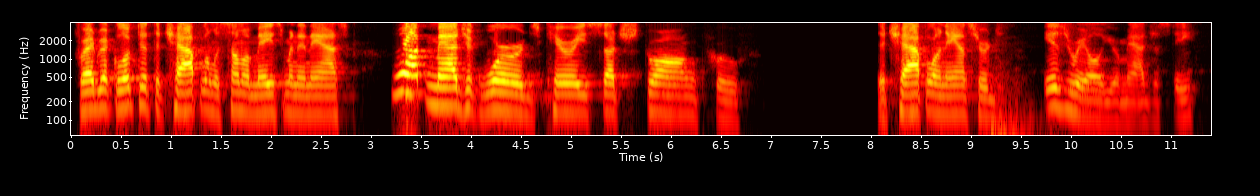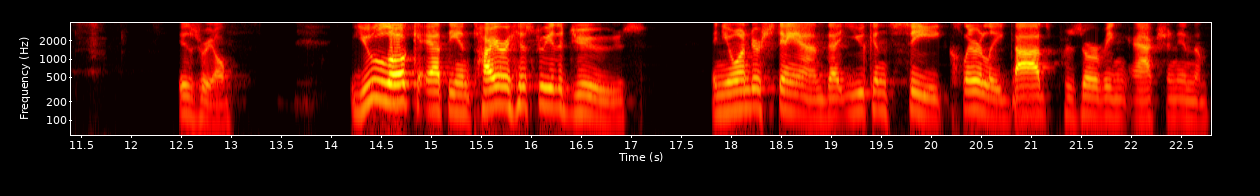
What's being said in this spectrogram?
Frederick looked at the chaplain with some amazement and asked, What magic words carry such strong proof? The chaplain answered, Israel, Your Majesty. Israel. You look at the entire history of the Jews and you understand that you can see clearly God's preserving action in them.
